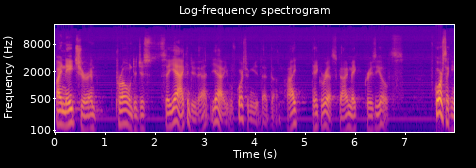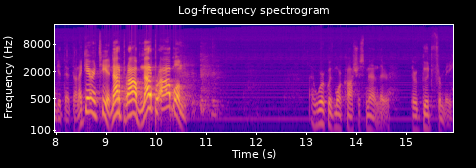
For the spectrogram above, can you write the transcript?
by nature, am prone to just say, yeah, I can do that. Yeah, of course we can get that done. I take risk. I make crazy oaths. Of course I can get that done. I guarantee it. Not a problem. Not a problem. I work with more cautious men. They're, they're good for me.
